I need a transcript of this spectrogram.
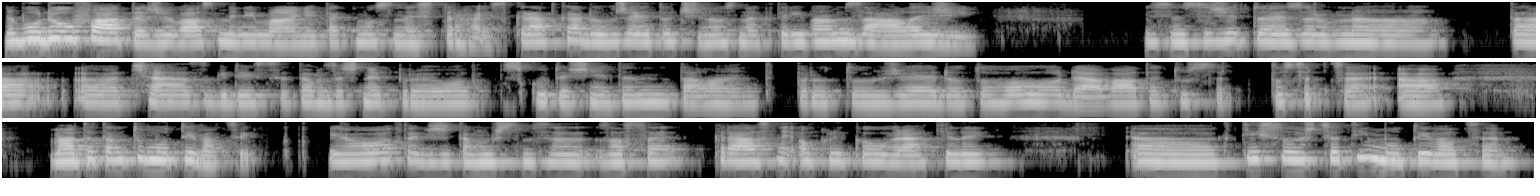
nebo doufáte, že vás minimálně tak moc nestrhají. Zkrátka dobře je to činnost, na který vám záleží. Myslím si, že to je zrovna ta část, kdy se tam začne projevovat skutečně ten talent, protože do toho dáváte tu sr- to srdce a máte tam tu motivaci. Jo, takže tam už jsme se zase krásně oklikou vrátili k té složce té motivace.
